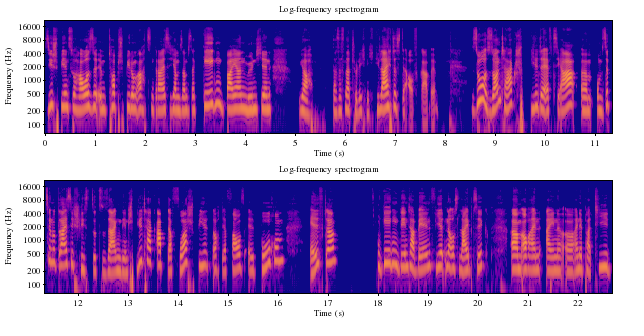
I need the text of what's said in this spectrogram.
Sie spielen zu Hause im Topspiel um 18:30 am Samstag gegen Bayern München. Ja, das ist natürlich nicht die leichteste Aufgabe. So, Sonntag spielt der FCA, ähm, um 17:30 schließt sozusagen den Spieltag ab. Davor spielt noch der VfL Bochum, 11 gegen den Tabellenvierten aus Leipzig. Ähm, auch ein eine, äh, eine Partie,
